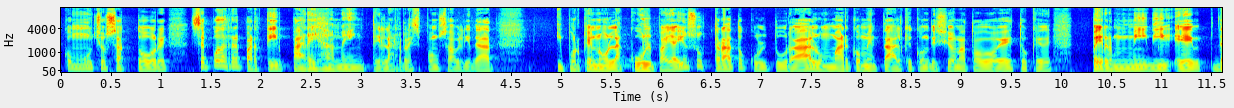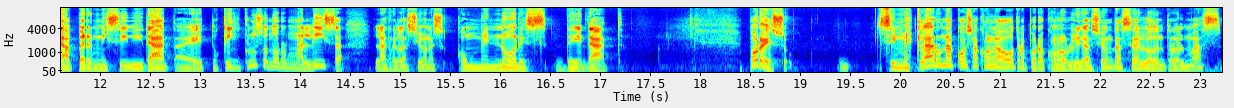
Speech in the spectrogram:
con muchos actores, se puede repartir parejamente la responsabilidad y por qué no la culpa. Y hay un sustrato cultural, un marco mental que condiciona todo esto, que eh, da permisividad a esto, que incluso normaliza las relaciones con menores de edad. Por eso, sin mezclar una cosa con la otra, pero con la obligación de hacerlo dentro del más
